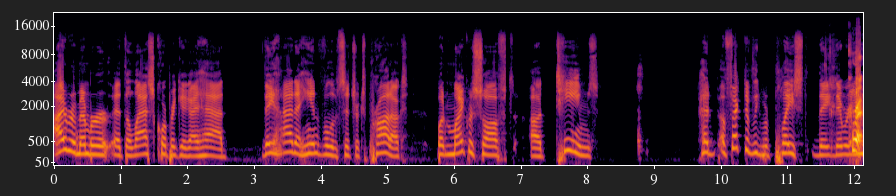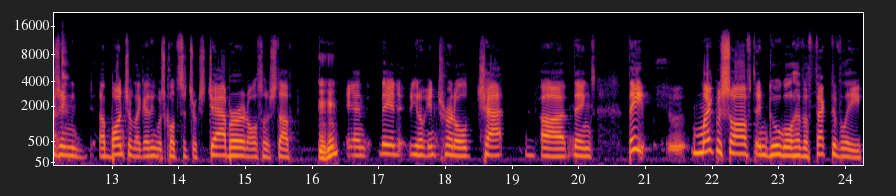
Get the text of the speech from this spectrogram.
I remember at the last corporate gig I had they had a handful of Citrix products but Microsoft uh, Teams had effectively replaced they they were Correct. using a bunch of like I think it was called Citrix Jabber and also stuff Mhm. and they had you know internal chat uh, things. They Microsoft and Google have effectively,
